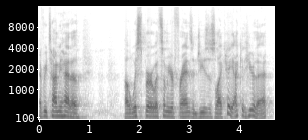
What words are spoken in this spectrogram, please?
Every time you had a, a whisper with some of your friends, and Jesus like, hey, I could hear that.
